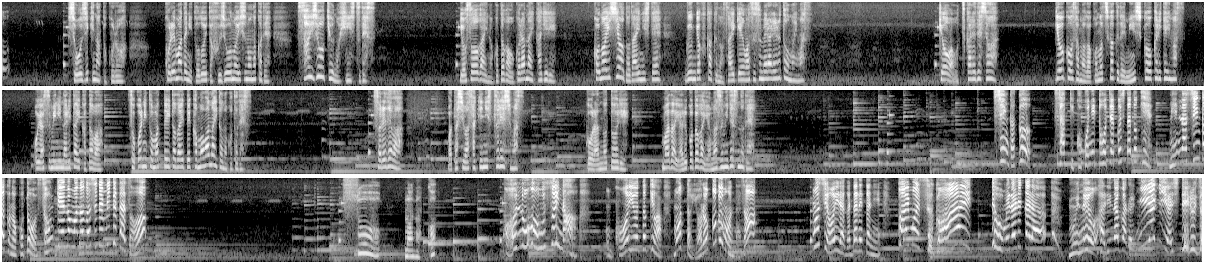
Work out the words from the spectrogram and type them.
ろう。正直なところこれまでに届いた浮上の石の中で最上級の品質です。予想外のことが起こらない限りこの石を土台にして軍玉閣の再建は進められると思います。今日はお疲れでしょう。行幸様がこの近くで民宿を借りています。お休みになりたい方はそこに泊まっていただいて構わないとのことです。それでは私は先に失礼します。ご覧の通りまだやることが山積みですので。神格さっきここに到着した時みんな神格のことを尊敬の眼差しで見てたぞ。そうなのか？反応が薄いな。こういう時はもっと喜ぶもんだぞ。もしオイラが誰かに「パイもすごい!」って褒められたら胸を張りながらニヤニヤしてるぞ。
